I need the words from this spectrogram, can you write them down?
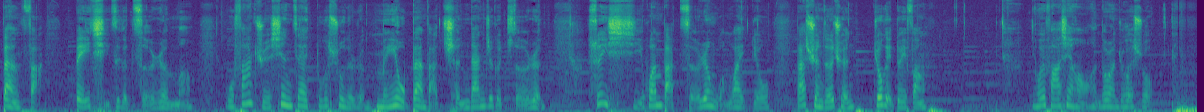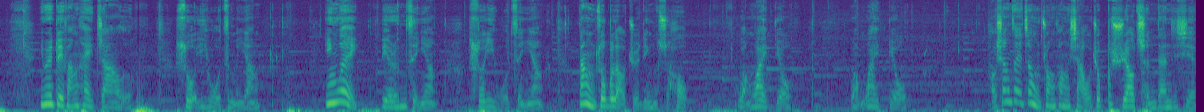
办法背起这个责任吗？我发觉现在多数的人没有办法承担这个责任，所以喜欢把责任往外丢，把选择权丢给对方。你会发现，哈，很多人就会说，因为对方太渣了。所以我怎么样？因为别人怎样，所以我怎样。当你做不了决定的时候，往外丢，往外丢，好像在这种状况下，我就不需要承担这些。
